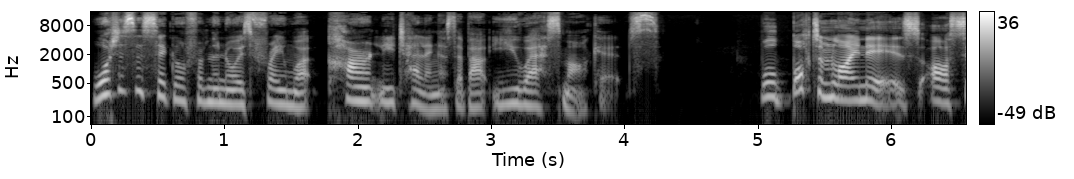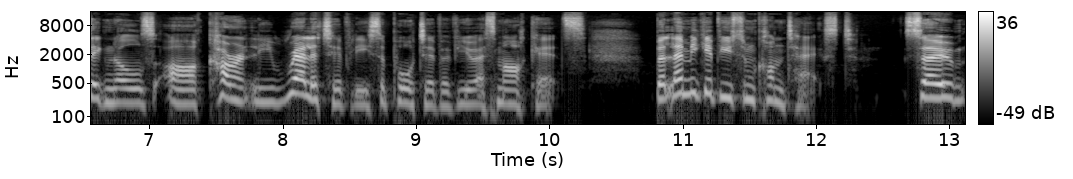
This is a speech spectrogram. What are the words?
what is the signal from the noise framework currently telling us about US markets? Well, bottom line is our signals are currently relatively supportive of US markets. But let me give you some context. So,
